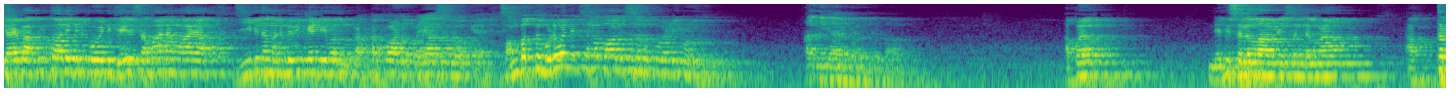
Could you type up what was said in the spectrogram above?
ഷാഹിബ് അബി താലിബിൽ പോയിട്ട് ജയിൽ സമാനമായ ജീവിതം അനുഭവിക്കേണ്ടി വന്നു. കട്ടപ്പാടും പ്രയാസങ്ങളും ഒക്കെ സമ്പത്ത് മുഴുവൻ നബി സല്ലല്ലാഹു അലൈഹി വേണ്ടി കൊടുത്തു. അപ്പൊ നബി സല്ലാ അലൈഹി വസല്ലമ അത്ര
